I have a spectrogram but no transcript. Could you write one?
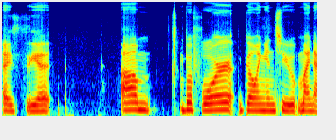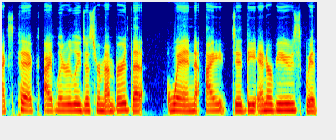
I see it. Um, before going into my next pick, I literally just remembered that when I did the interviews with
